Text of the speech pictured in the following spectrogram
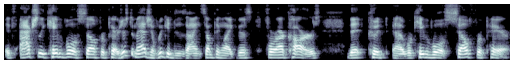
It's actually capable of self repair. Just imagine if we could design something like this for our cars that could uh, were capable of self repair.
